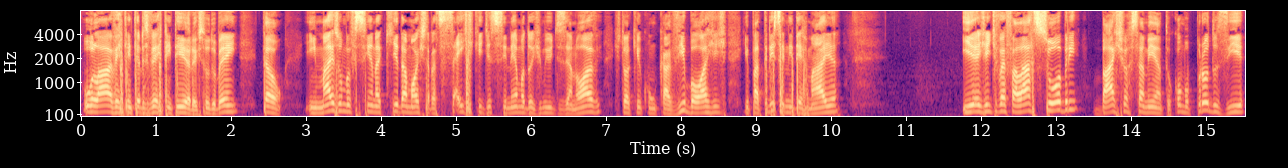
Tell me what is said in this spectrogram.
Olá, vertenteiros e vertenteiras, tudo bem? Então, em mais uma oficina aqui da Mostra Sesc de Cinema 2019, estou aqui com Cavi Borges e Patrícia Niedermayer. E a gente vai falar sobre baixo orçamento, como produzir,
